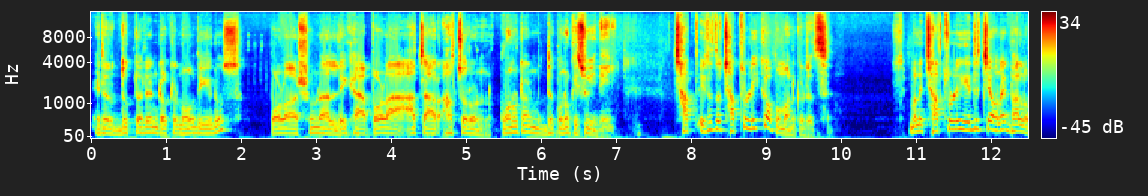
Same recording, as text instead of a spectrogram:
এটার উদ্যোক্তা হলেন ডক্টর মোহাম্মদ ইউনুস। পড়া, শোনা, লেখা, পড়া, আচার, আচরণ, কোনোটার মধ্যে কোনো কিছুই নেই। ছাত্র, এটা তো ছাত্রলীগকে অপমান করেছে। মানে ছাত্রলীগ এদের চেয়ে অনেক ভালো।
